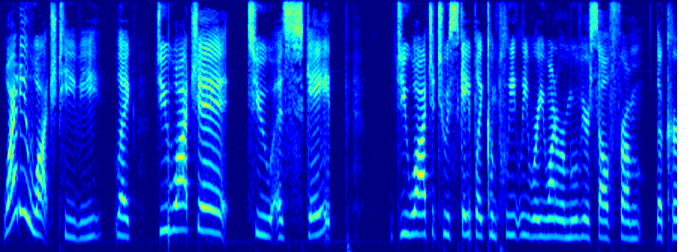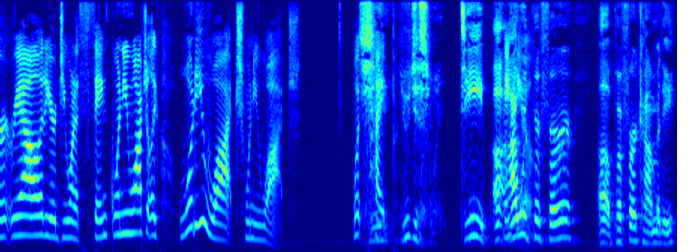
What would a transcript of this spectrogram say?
Why do you watch TV? Like, do you watch it to escape? Do you watch it to escape like completely where you want to remove yourself from the current reality or do you want to think when you watch it like what do you watch when you watch what Gee, type You just went deep. Uh, I you. would prefer uh, prefer comedy.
